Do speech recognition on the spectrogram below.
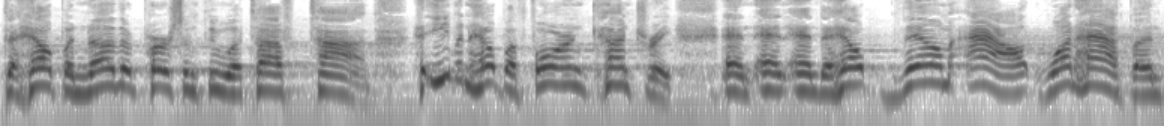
to help another person through a tough time, even help a foreign country and, and, and to help them out, what happened?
